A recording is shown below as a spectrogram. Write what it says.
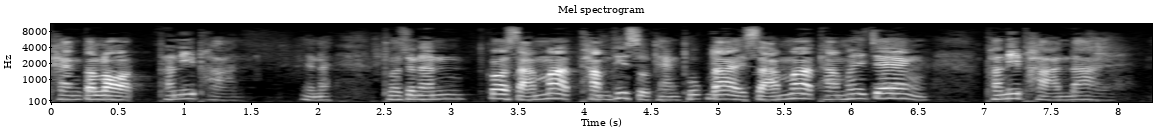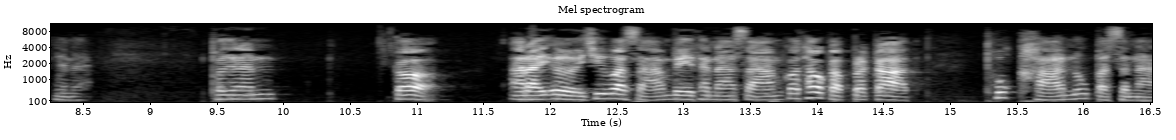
แทงตลอดพระนิพพานเนี่ยนะ เพราะฉะนั้นก็สามารถทำที่สุดแห่งทุกได้ สามารถทำให้แจ้งพระนิพพานได้เนี่ยนะเพราะฉะนั้นก็อะไรเอ่ยชื่อว่าสามเวทนาสามก็เท่ากับประกาศทุกขานุปัสสนา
